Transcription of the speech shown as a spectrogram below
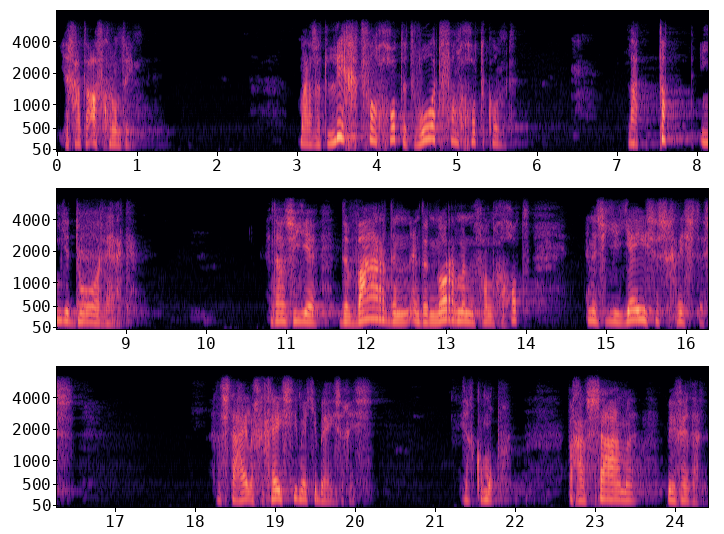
je gaat de afgrond in. Maar als het licht van God, het woord van God komt, laat dat in je doorwerken. En dan zie je de waarden en de normen van God. En dan zie je Jezus Christus. En dat is de Heilige Geest die met je bezig is. Die zegt, kom op, we gaan samen weer verder.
